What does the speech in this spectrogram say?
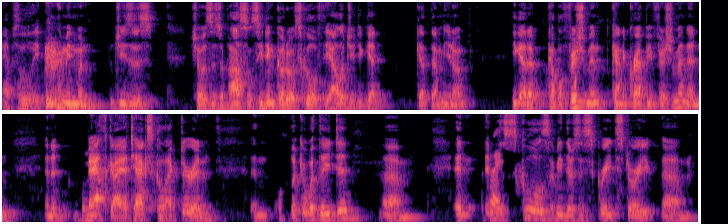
Absolutely. I mean, when Jesus chose his apostles, he didn't go to a school of theology to get get them. You know, he got a couple fishermen, kind of crappy fishermen, and and a math guy, a tax collector, and and look at what they did. Um, and, and right. the schools, I mean, there's this great story um,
